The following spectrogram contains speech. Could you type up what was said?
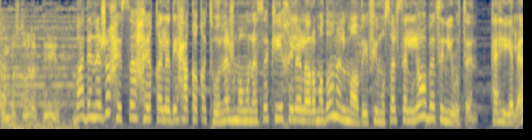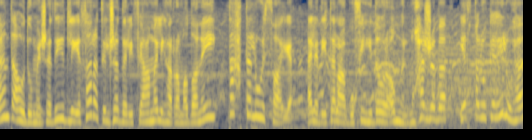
هتنبسطوا هنا كتير. بعد النجاح الساحق الذي حققته نجمة منى زكي خلال رمضان الماضي في مسلسل لعبة نيوتن. ها هي الآن تعود من جديد لإثارة الجدل في عملها الرمضاني تحت الوصاية الذي تلعب فيه دور أم محجبة يثقل كاهلها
